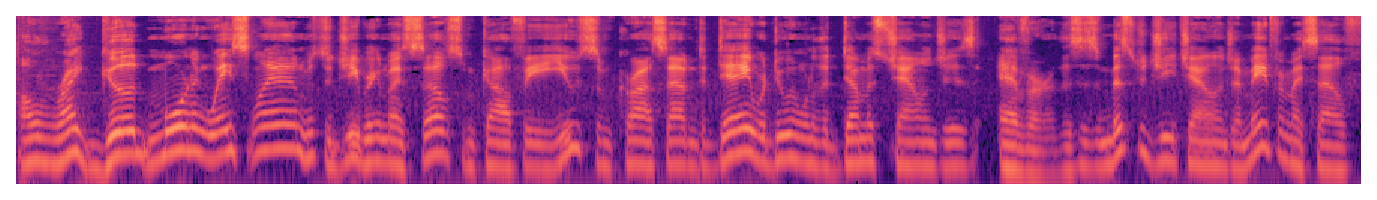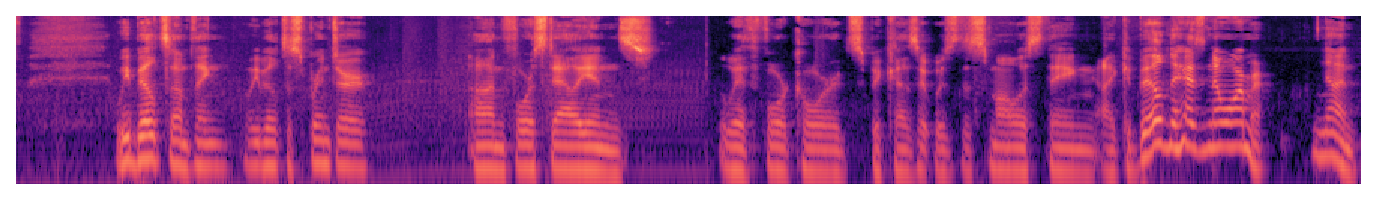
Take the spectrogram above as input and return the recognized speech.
All right, good morning, Wasteland. Mr. G bringing myself some coffee, you some Crossout, and today we're doing one of the dumbest challenges ever. This is a Mr. G challenge I made for myself. We built something. We built a sprinter on four stallions with four cords because it was the smallest thing I could build and it has no armor. None.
